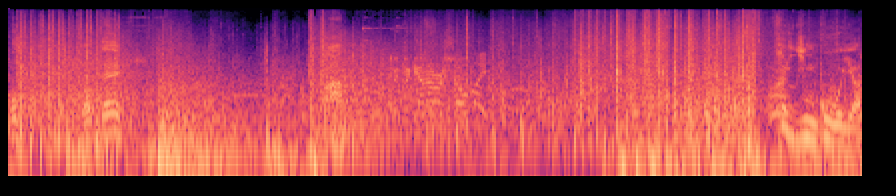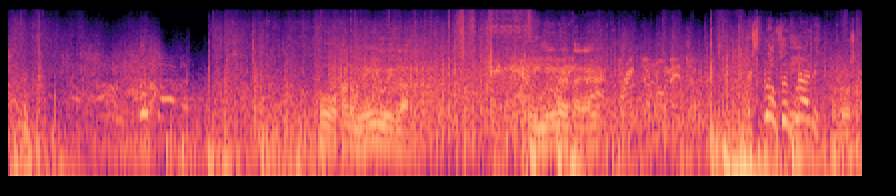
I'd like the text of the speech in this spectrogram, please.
ปุ๊บลบเต้ป้าบ We've begun our assault. ใครยิงกูอีกอะ โอ้ขนมยังอยู่อีกเหรอมุมนี้ด้วยทางนั้น Back, break their momentum. Explosive ready. มันโดนสัก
